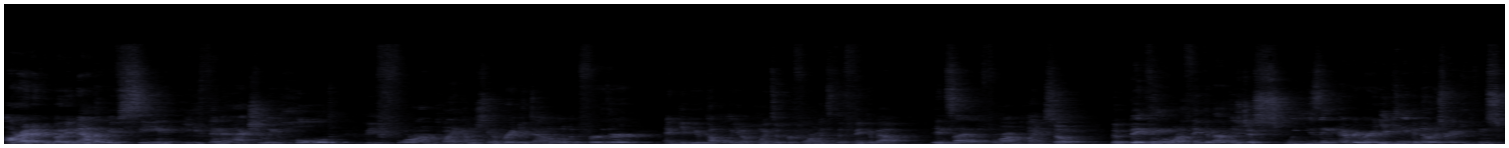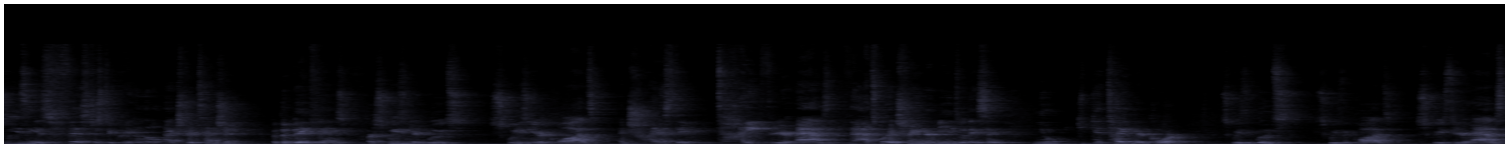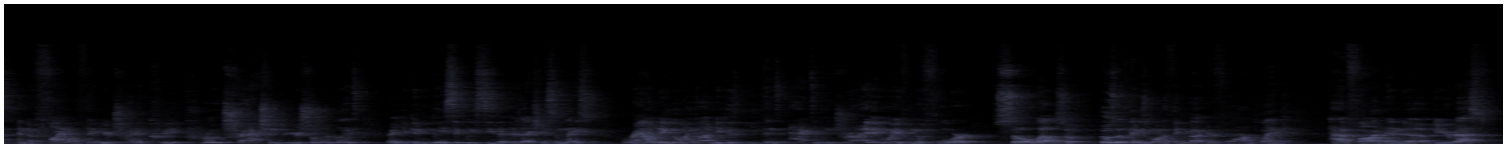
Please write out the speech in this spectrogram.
All right, everybody, now that we've seen Ethan actually hold the forearm plank, I'm just gonna break it down a little bit further and give you a couple you know, points of performance to think about inside of the forearm plank. So the big thing we wanna think about is just squeezing everywhere. You can even notice, right, Ethan's squeezing his fist just to create a little extra tension. But the big things are squeezing your glutes, squeezing your quads, and trying to stay tight through your abs. That's what a trainer means when they say, you know, get tight in your core. Squeeze the glutes, squeeze the quads, squeeze through your abs, and the final thing, you're trying to create protraction through your shoulder blades, right? You can basically see that there's actually some nice rounding going on because Ethan's actively driving away from the floor so well. So those are the things you want to think about in your forearm plank. Have fun and uh, be your best.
